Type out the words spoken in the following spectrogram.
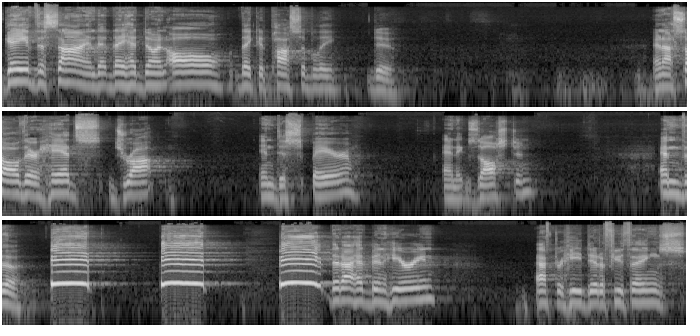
gave the sign that they had done all they could possibly do. And I saw their heads drop in despair and exhaustion. And the that I had been hearing after he did a few things.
